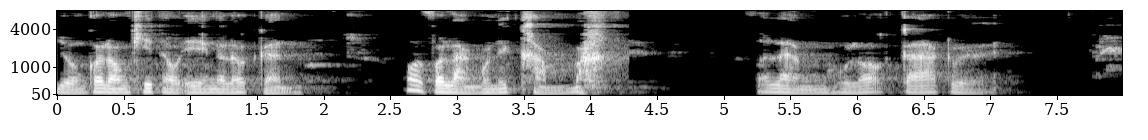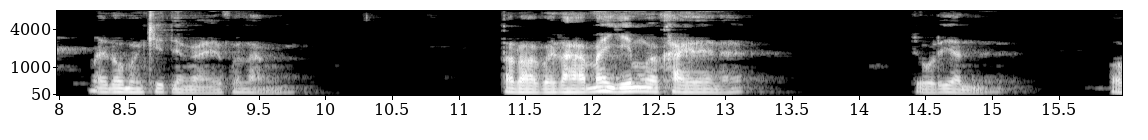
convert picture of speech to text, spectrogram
โยมก็ลองคิดเอาเองกันแล้วกันโอ้ฝรั่งคนนี้ขำมากฝรั่งหัวเราะกากเลย ไม่รู้มันคิดยังไงฝรั่ง ตลอดเวลาไม่ยิ้มกับใครเลยนะจูเลียนพอ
